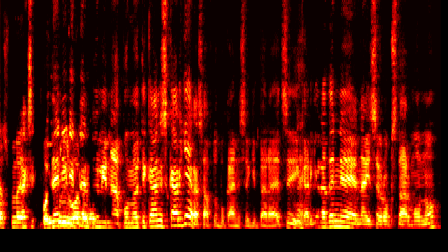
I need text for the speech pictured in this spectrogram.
ας πούμε, Εντάξει, πολύ δεν είναι λιγότερο. υπερβολή να πούμε ότι κάνεις καριέρα σε αυτό που κάνεις εκεί πέρα, έτσι. Η Ναι. καριέρα δεν είναι να είσαι rockstar μόνο.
